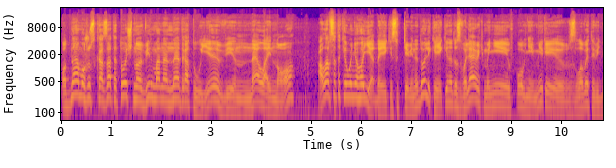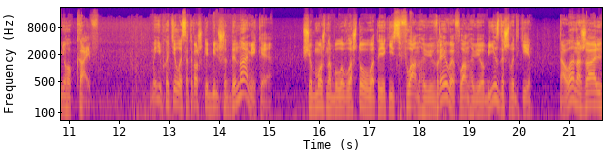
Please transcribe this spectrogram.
Одне можу сказати точно, він мене не дратує, він не лайно. Але все-таки у нього є деякі суттєві недоліки, які не дозволяють мені в повній мірі зловити від нього кайф. Мені б хотілося трошки більше динаміки, щоб можна було влаштовувати якісь флангові вриви, флангові об'їзди швидкі. Але, на жаль,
